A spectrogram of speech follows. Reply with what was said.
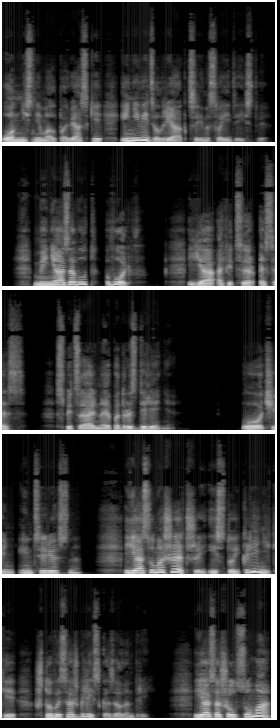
Он не снимал повязки и не видел реакции на свои действия. «Меня зовут Вольф. Я офицер СС. Специальное подразделение». «Очень интересно. Я сумасшедший из той клиники, что вы сожгли», — сказал Андрей. Я сошел с ума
